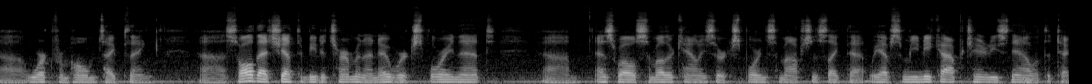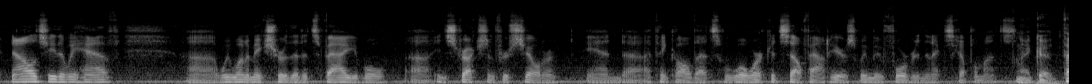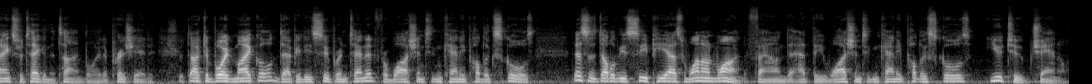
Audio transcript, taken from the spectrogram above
uh, work from home type thing. Uh, so all that's yet to be determined. I know we're exploring that, um, as well as some other counties are exploring some options like that. We have some unique opportunities now with the technology that we have. Uh, we want to make sure that it's valuable uh, instruction for children, and uh, I think all that's will work itself out here as we move forward in the next couple of months. All right, good. Thanks for taking the time, Boyd. Appreciate it. Dr. Boyd Michael, Deputy Superintendent for Washington County Public Schools. This is WCPS One on One, found at the Washington County Public Schools YouTube channel.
